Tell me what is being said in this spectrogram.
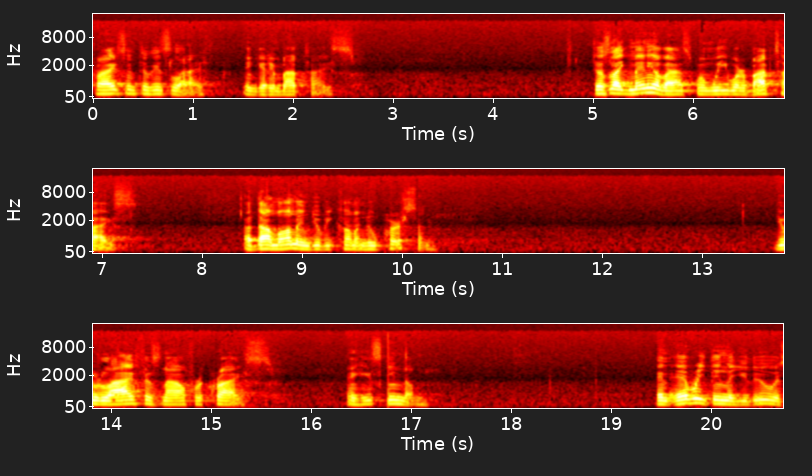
Christ into his life and getting baptized. Just like many of us, when we were baptized, at that moment you become a new person. Your life is now for Christ and his kingdom. And everything that you do is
